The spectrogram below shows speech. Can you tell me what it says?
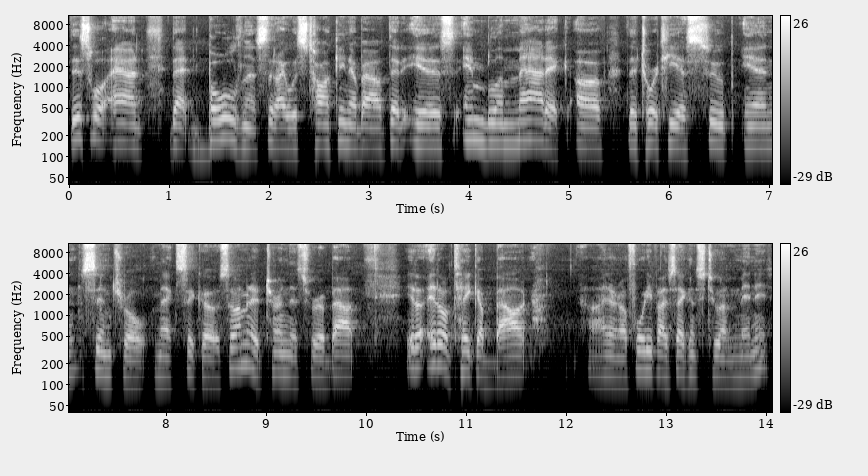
This will add that boldness that I was talking about that is emblematic of the tortilla soup in central Mexico. So I'm going to turn this for about, it'll, it'll take about I don't know, 45 seconds to a minute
